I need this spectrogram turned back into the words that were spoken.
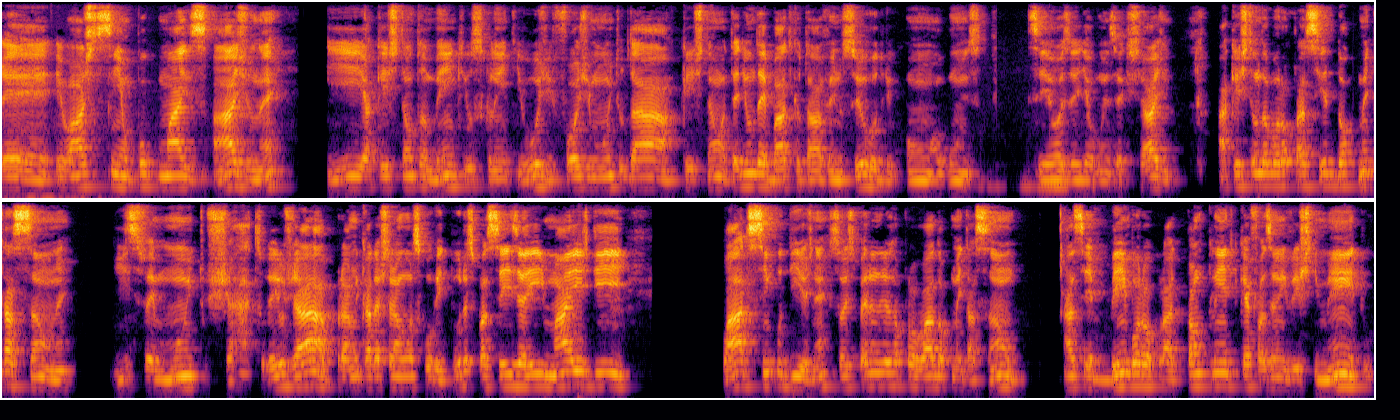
É, eu acho que sim, é um pouco mais ágil, né? E a questão também que os clientes hoje fogem muito da questão, até de um debate que eu estava vendo seu, Rodrigo, com alguns CEOs aí de algumas exchanges, a questão da burocracia de documentação, né? Isso é muito chato. Eu já, para me cadastrar em algumas corretoras, passei aí mais de quatro, cinco dias, né? Só esperando eles aprovar a documentação. Assim, é bem burocrático. Para um cliente que quer fazer um investimento,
